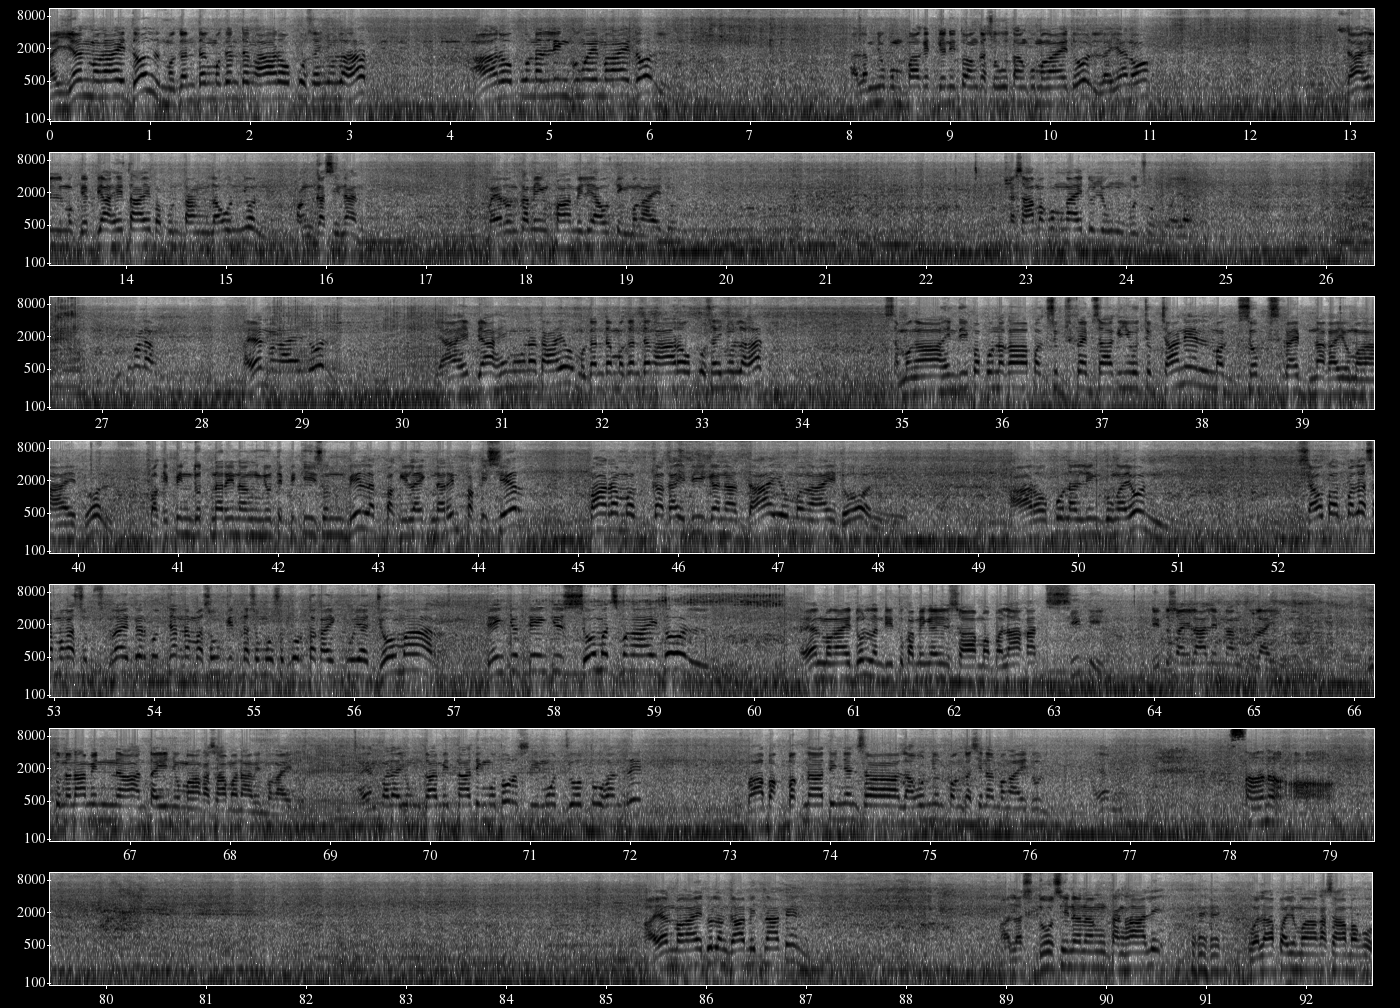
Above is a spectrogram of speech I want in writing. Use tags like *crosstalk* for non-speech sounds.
Ayan mga idol, magandang magandang araw po sa inyong lahat. Araw po ng linggo ngayon mga idol. Alam nyo kung bakit ganito ang kasuotan ko mga idol. Ayan oh. Dahil magbibiyahe tayo papuntang La Union, Pangasinan. Mayroon kaming family outing mga idol. Kasama ko mga idol yung bunso ko. Ayan. Dito ka lang. Ayan mga idol. Biyahe-biyahe muna tayo. Magandang magandang araw po sa inyo lahat. Sa mga hindi pa po nakapag-subscribe sa aking YouTube channel, mag-subscribe na kayo mga idol. Pakipindot na rin ang notification bell at paki-like na rin, paki-share para magkakaibigan na tayo mga idol. Araw po ng linggo ngayon. Shoutout pala sa mga subscriber ko dyan na masugid na sumusuporta kay Kuya Jomar. Thank you, thank you so much mga idol. Ayan mga idol, nandito kami ngayon sa Mabalacat City. Dito sa ilalim ng tulay. Dito na namin naantayin yung mga kasama namin mga idol. Ayan pala yung gamit nating motor, si Mojo 200. Babakbak natin yan sa La Union, Pangasinan mga idol. Ayan. oh. Sana all. Ayan mga idol ang gamit natin. Alas 12 na ng tanghali. *laughs* Wala pa yung mga kasama ko.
